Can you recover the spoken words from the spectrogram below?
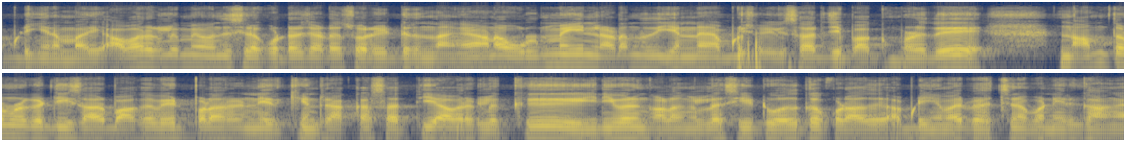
அப்படிங்கிற மாதிரி அவர்களுமே வந்து சில குற்றச்சாட்டை சொல்லிட்டு இருந்தாங்க. ஆனால் உண்மையில் நடந்தது என்ன அப்படின்னு சொல்லி விசாரித்து பார்க்கும்பொழுது நாம் தமிழ் கட்சி சார்பாக வேட்பாளராக நிற்கின்ற அக்கா சத்யா அவர்களுக்கு இனிவரும் காலங்களில் சீட்டு ஒதுக்கக்கூடாது அப்படிங்கிற மாதிரி பிரச்சனை பண்ணியிருக்காங்க.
